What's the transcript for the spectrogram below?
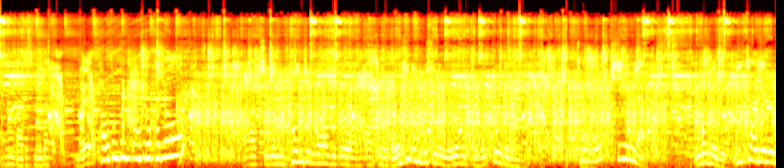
다른 가겠습니다. 네. 바로 통편집 하도록 하죠. 아, 지금 편집을 해가지고, 아, 제가 멋있는 모습을 여러분께 못 보여드립니다. 네. 신냐 이번에도 이탈리아를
